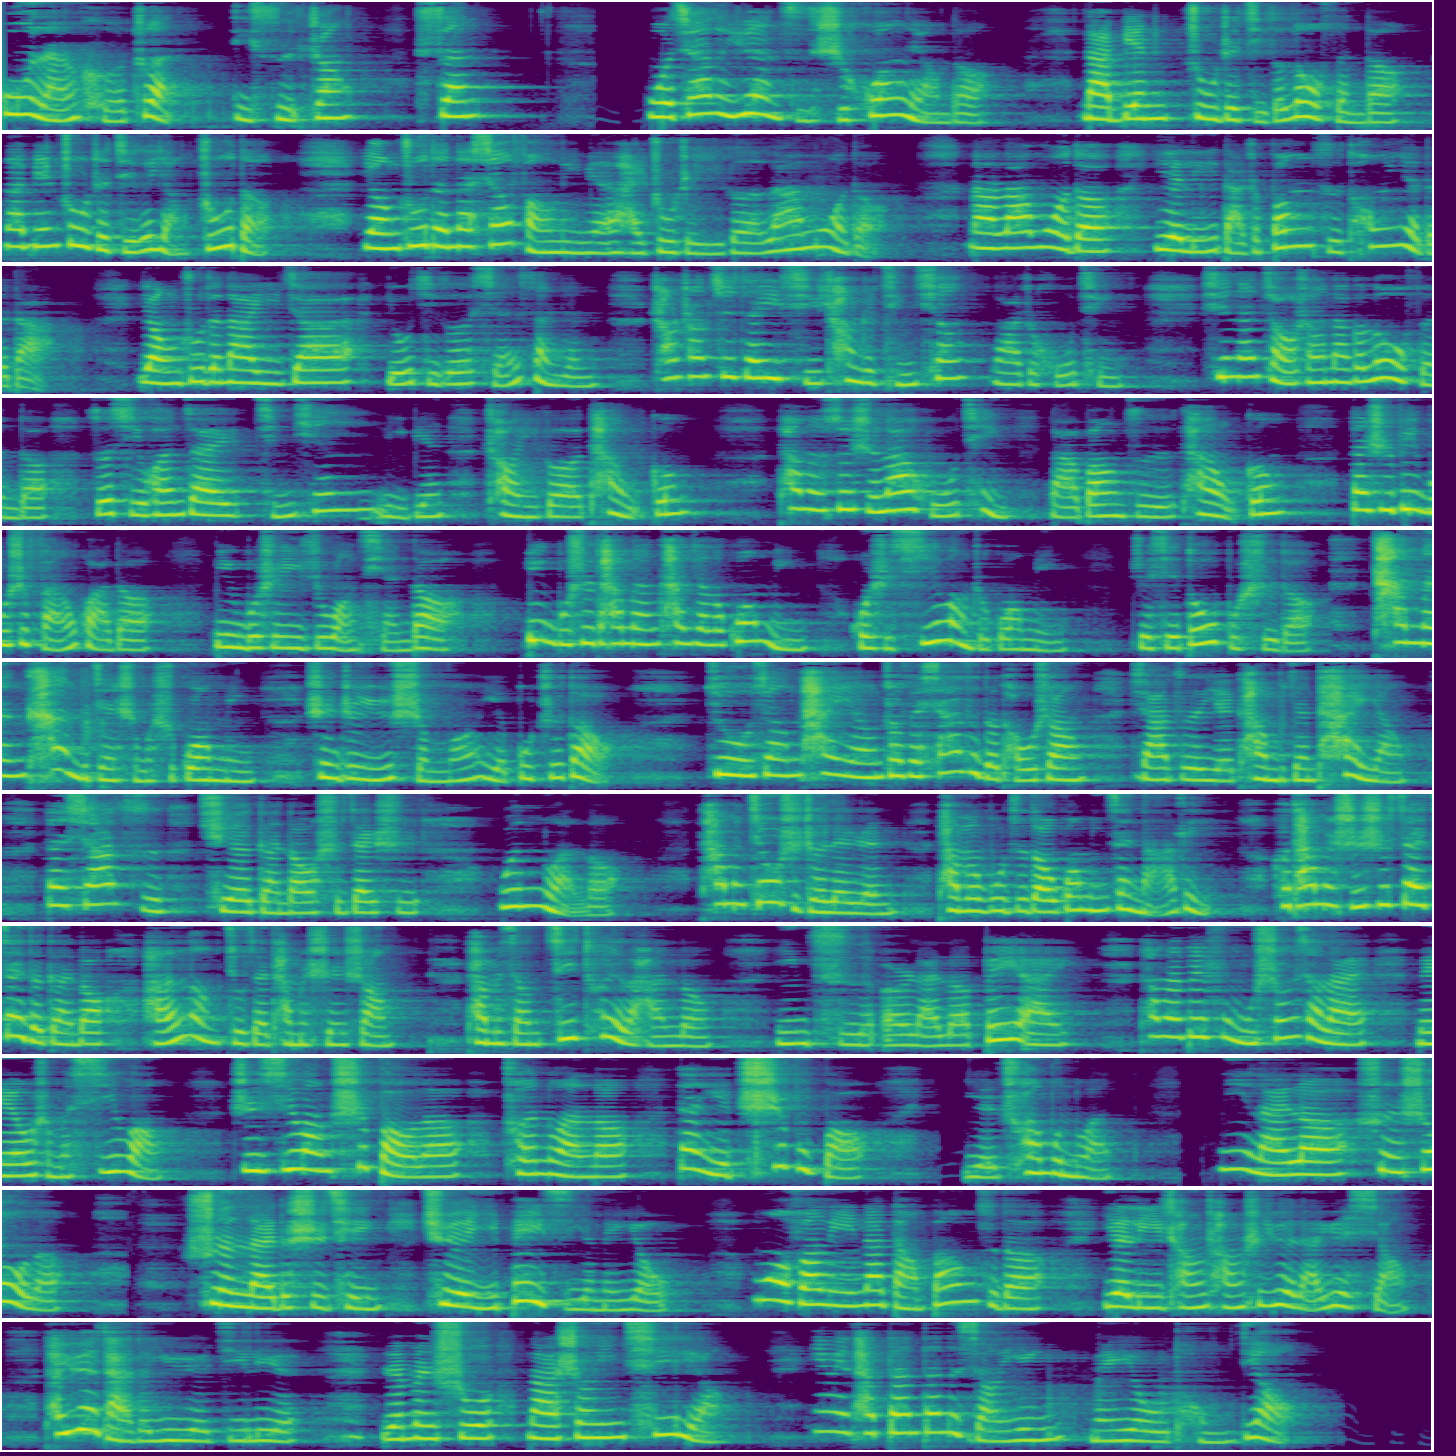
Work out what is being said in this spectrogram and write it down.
呼兰河传》第四章三。我家的院子是荒凉的，那边住着几个漏粉的，那边住着几个养猪的，养猪的那厢房里面还住着一个拉磨的，那拉磨的夜里打着梆子，通夜的打。养猪的那一家有几个闲散人，常常聚在一起唱着秦腔，拉着胡琴。西南角上那个漏粉的，则喜欢在晴天里边唱一个探五更。他们虽是拉胡琴、打梆子、探五更，但是并不是繁华的，并不是一直往前的，并不是他们看见了光明，或是希望着光明，这些都不是的。他们看不见什么是光明，甚至于什么也不知道。就像太阳照在瞎子的头上，瞎子也看不见太阳，但瞎子却感到实在是温暖了。他们就是这类人，他们不知道光明在哪里，可他们实实在在地感到寒冷就在他们身上。他们想击退了寒冷，因此而来了悲哀。他们被父母生下来，没有什么希望，只希望吃饱了，穿暖了，但也吃不饱，也穿不暖。逆来了，顺受了，顺来的事情却一辈子也没有。磨坊里那挡梆子的，夜里常常是越打越响，他越打的越激烈。人们说那声音凄凉，因为他单单的响音没有同调。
